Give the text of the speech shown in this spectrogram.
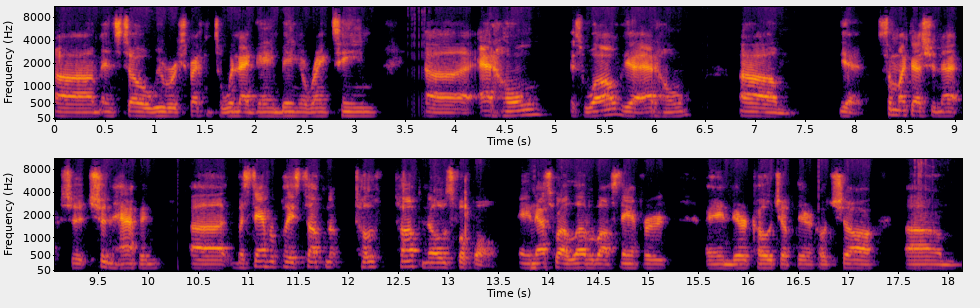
um, and so we were expecting to win that game being a ranked team uh, at home as well. Yeah, at home. Um, yeah, something like that should not should shouldn't happen. Uh, but Stanford plays tough, tough, tough nose football, and that's what I love about Stanford and their coach up there, Coach Shaw. Um,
